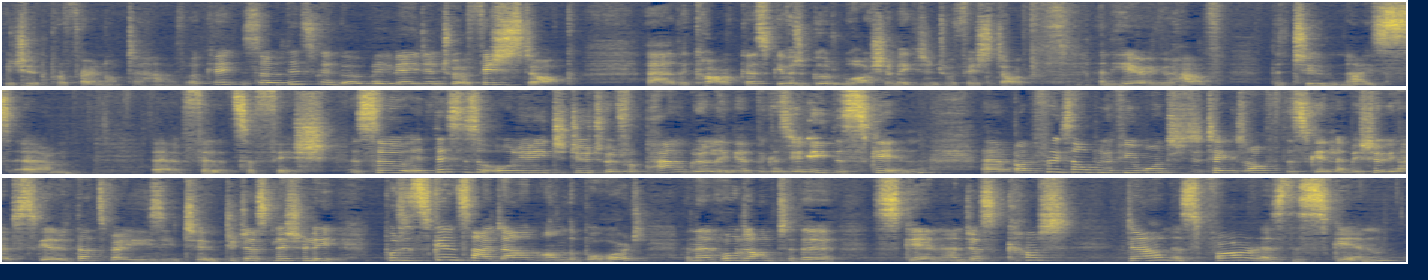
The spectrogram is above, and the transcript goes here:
which you'd prefer not to have. Okay, so this can go be made into a fish stock, uh, the carcass, give it a good wash and make it into a fish stock. And here you have the two nice um, uh, fillets of fish. So it, this is all you need to do to it for pan grilling it because you need the skin. Uh, but for example, if you wanted to take it off the skin, let me show you how to skin it. That's very easy too. You just literally put it skin side down on the board and then hold on to the skin and just cut down as far as the skin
